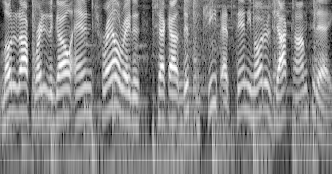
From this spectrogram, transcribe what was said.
loaded up, ready to go, and trail rated. Check out this Jeep at sandymotors.com today.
